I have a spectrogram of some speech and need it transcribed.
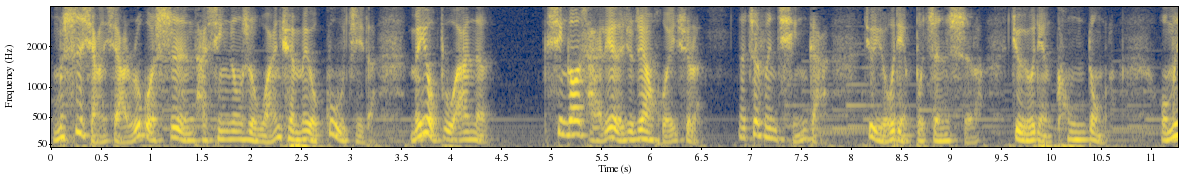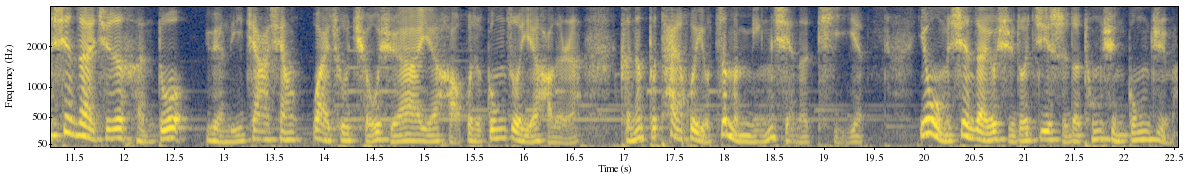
我们试想一下，如果诗人他心中是完全没有顾忌的，没有不安的，兴高采烈的就这样回去了。那这份情感就有点不真实了，就有点空洞了。我们现在其实很多远离家乡、外出求学啊也好，或者工作也好的人，可能不太会有这么明显的体验，因为我们现在有许多即时的通讯工具嘛。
